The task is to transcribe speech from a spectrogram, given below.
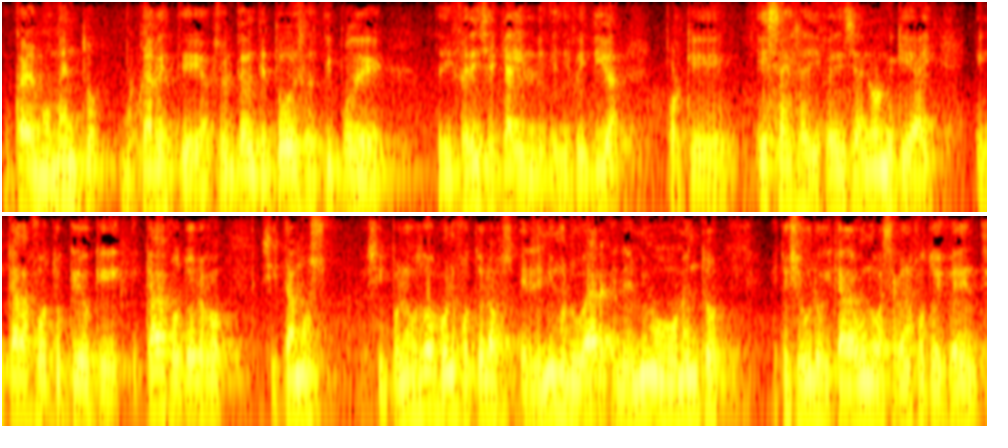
buscar el momento, buscar este, absolutamente todo ese tipo de, de diferencia que hay en, definitiva, porque esa es la diferencia enorme que hay. En cada foto creo que cada fotógrafo, si estamos, si ponemos dos buenos fotógrafos en el mismo lugar, en el mismo momento, estoy seguro que cada uno va a sacar una foto diferente.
